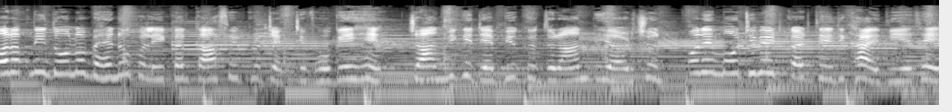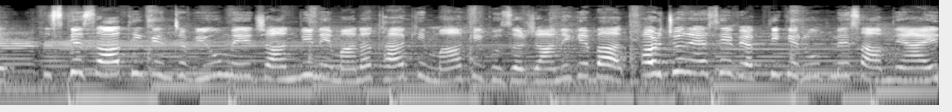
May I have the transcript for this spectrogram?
और अपनी दोनों बहनों को लेकर काफ़ी प्रोटेक्टिव हो गए हैं। जानवी के डेब्यू के दौरान भी अर्जुन उन्हें मोटिवेट करते दिखाई दिए थे। इसके साथ ही इंटरव्यू में जानवी ने माना था की माँ के गुजर जाने के बाद अर्जुन ऐसे व्यक्ति के रूप में सामने आए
